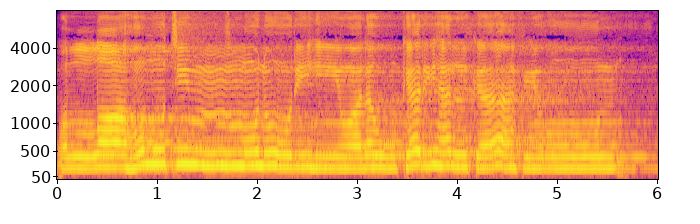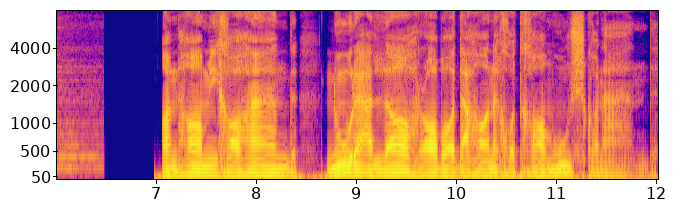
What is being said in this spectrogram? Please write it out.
والله متم نوره ولو كره الكافرون. آنها می‌خواهند نور الله را با دهان خود خاموش کنند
